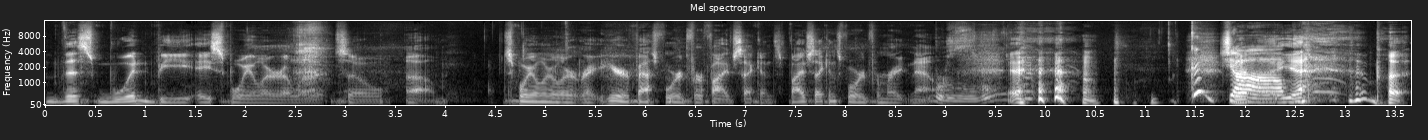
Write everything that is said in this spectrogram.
this would be a spoiler alert so um spoiler alert right here fast forward for five seconds five seconds forward from right now Good job. yeah but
